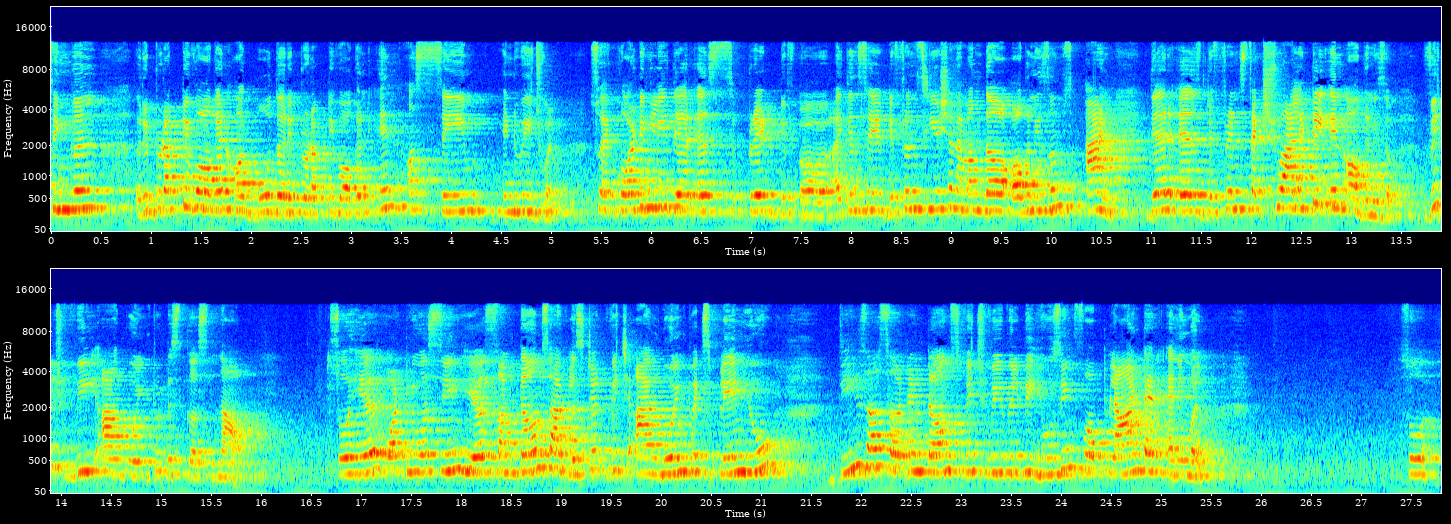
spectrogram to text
single reproductive organ or both the reproductive organ in a same individual. So accordingly there is separate, uh, I can say differentiation among the organisms and there is different sexuality in organism which we are going to discuss now. So here what you are seeing here some terms are listed which I am going to explain you. These are certain terms which we will be using for plant and animal. So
